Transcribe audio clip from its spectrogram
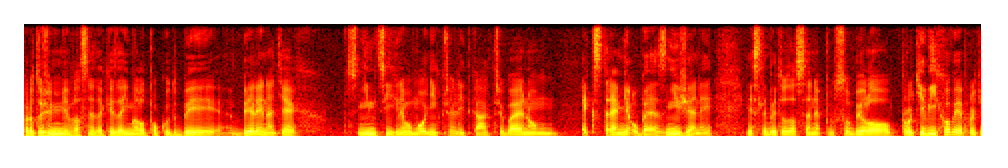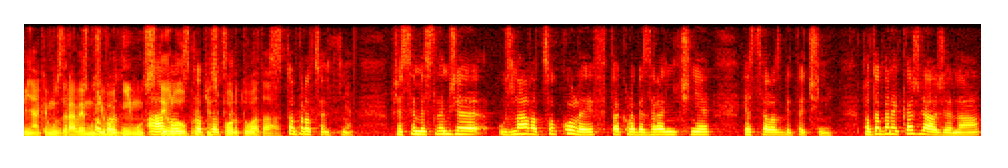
Protože mě vlastně taky zajímalo, pokud by byly na těch snímcích nebo módních přehlídkách třeba jenom extrémně obézní ženy, jestli by to zase nepůsobilo proti výchově, proti nějakému zdravému 100%. životnímu stylu, ano, proti sportu a tak. Stoprocentně. Protože si myslím, že uznávat cokoliv takhle bezhraničně je zcela zbytečný. Notabene každá žena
